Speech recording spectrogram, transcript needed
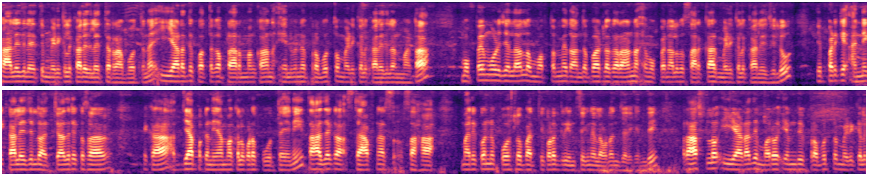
కాలేజీలు అయితే మెడికల్ కాలేజీలు అయితే రాబోతున్నాయి. ఈ ఏడాది కొత్తగా ప్రారంభం కాను ఎనిమిది ప్రభుత్వ మెడికల్ కాలేజీలు అనమాట ముప్పై మూడు జిల్లాల్లో మొత్తం మీద అందుబాటులోకి రాను ముప్పై నాలుగు సర్కార్ మెడికల్ కాలేజీలు. ఇప్పటికే అన్ని కాలేజీల్లో అత్యాధునిక సహ- ఇక అధ్యాపక నియామకాలు కూడా పూర్తయినాయి. తాజాగా స్టాఫ్ నర్స్ సహా మరికొన్ని పోస్టుల భర్తీ కూడా గ్రీన్ సిగ్నల్ ఇవ్వడం జరిగింది. రాష్ట్రంలో ఈ ఏడాది మరో ఎనిమిది ప్రభుత్వ మెడికల్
